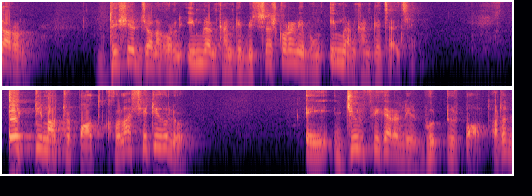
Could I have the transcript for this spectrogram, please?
কারণ দেশের জনগণ ইমরান খানকে বিশ্বাস করেন এবং ইমরান খানকে চাইছেন। একটি মাত্র পথ খোলা, সেটি হলো এই জুলফিকার আলীর ভুট্টুর পথ, অর্থাৎ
